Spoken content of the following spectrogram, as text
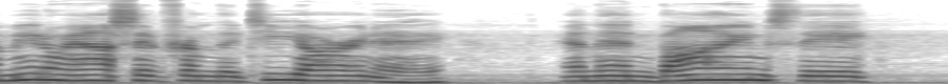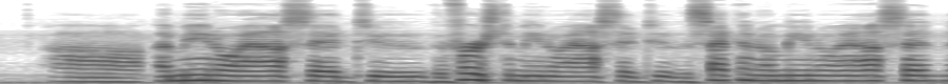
amino acid from the tRNA and then binds the uh, amino acid to the first amino acid to the second amino acid.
